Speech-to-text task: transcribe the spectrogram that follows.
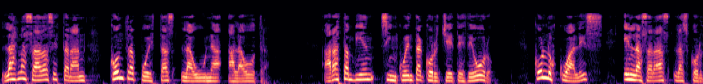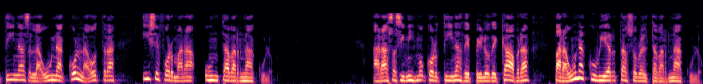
Las lazadas estarán contrapuestas la una a la otra. Harás también cincuenta corchetes de oro, con los cuales enlazarás las cortinas la una con la otra, y se formará un tabernáculo. Harás asimismo cortinas de pelo de cabra para una cubierta sobre el tabernáculo.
